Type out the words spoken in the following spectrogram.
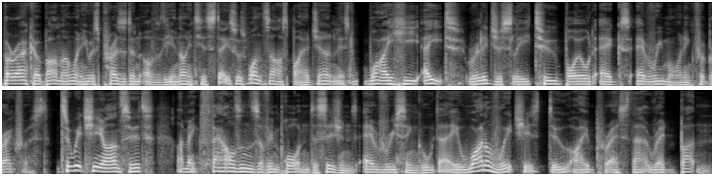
Barack Obama, when he was president of the United States, was once asked by a journalist why he ate religiously two boiled eggs every morning for breakfast. To which he answered, I make thousands of important decisions every single day, one of which is do I press that red button?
